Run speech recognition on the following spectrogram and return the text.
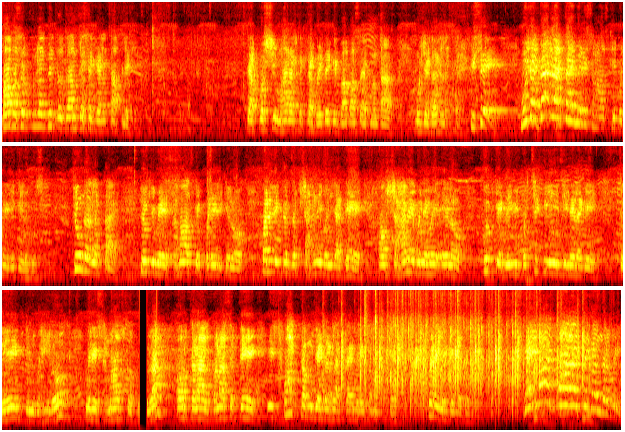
बाबासाहेब कुणाला भीत होतं आमच्या सगळ्याला तापले त्या पश्चिम महाराष्ट्रातल्या बैठकीत बाबासाहेब म्हणतात, मुझे डर लगता है. किसे? मुझे डर लगता है, मेरे समाज के पढ़े लिखे लोगों से. क्यों डर लगता है? क्योंकि मेरे समाज के पढ़े लिखे लोग पढ़ लिख कर जब शहाने बन जाते हैं, और शहाने बने हुए ये लोग खुद के बीवी बच्चे के लिए जीने लगे तो एक दिन वही लोग मेरे समाज को और दलाल बना सकते हैं। इस बात का मुझे डर लगता है मेरे समाज के। पढ़े लिखे लोगों को यही बात महाराष्ट्र के अंदर बड़ी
